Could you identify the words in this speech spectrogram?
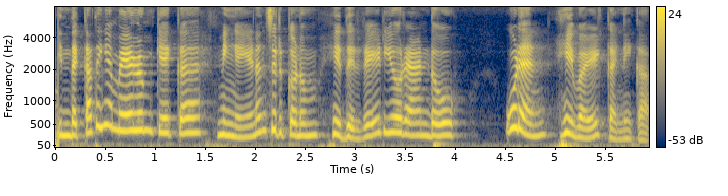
இந்த கதையை மேலும் கேட்க நீங்கள் இணைஞ்சிருக்கணும். இது ரேடியோ ரேண்டோ. உடன் இவள் கன்னிகா.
